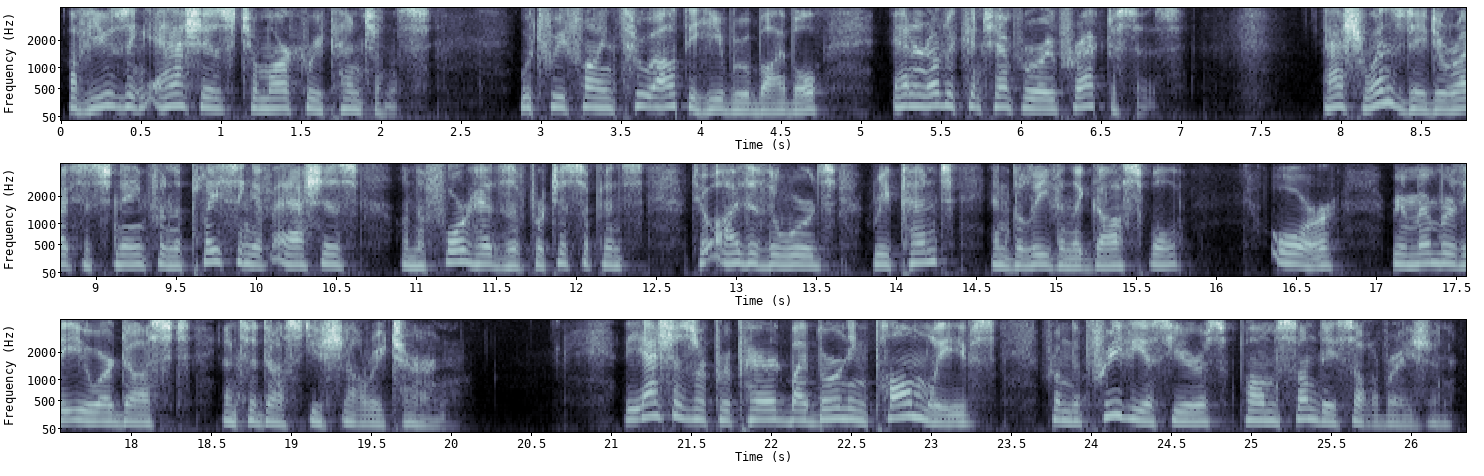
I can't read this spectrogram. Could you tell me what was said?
of using ashes to mark repentance, which we find throughout the Hebrew Bible and in other contemporary practices. Ash Wednesday derives its name from the placing of ashes on the foreheads of participants to either the words repent and believe in the gospel, or remember that you are dust, and to dust you shall return. The ashes are prepared by burning palm leaves from the previous year's Palm Sunday celebration,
